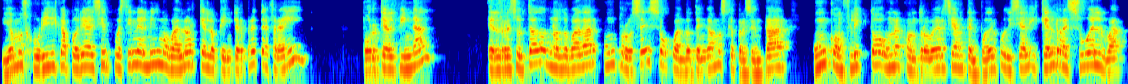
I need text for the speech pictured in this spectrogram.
digamos, jurídica, podría decir, pues tiene el mismo valor que lo que interpreta Efraín, porque al final el resultado nos lo va a dar un proceso cuando tengamos que presentar un conflicto, una controversia ante el Poder Judicial y que él resuelva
